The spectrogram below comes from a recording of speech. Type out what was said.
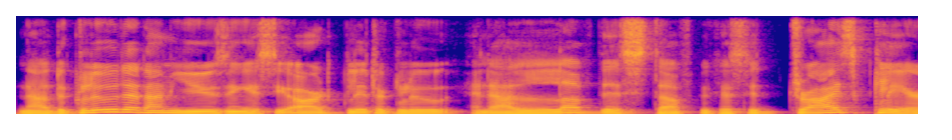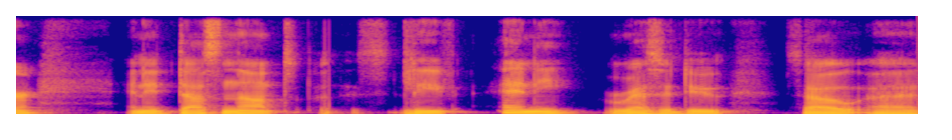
Now the glue that I'm using is the Art Glitter Glue and I love this stuff because it dries clear and it does not leave any residue. So uh,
